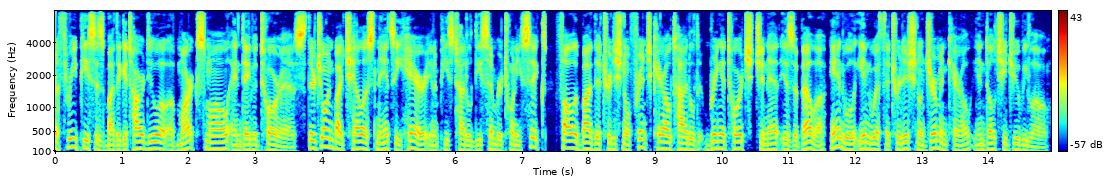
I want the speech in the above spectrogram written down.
are three pieces by the guitar duo of Mark Small and David Torres. They're joined by cellist Nancy Hare in a piece titled December 26, followed by the traditional French carol titled Bring a Torch, Jeanette Isabella, and we'll end with a traditional German carol in Dulci Jubilo.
